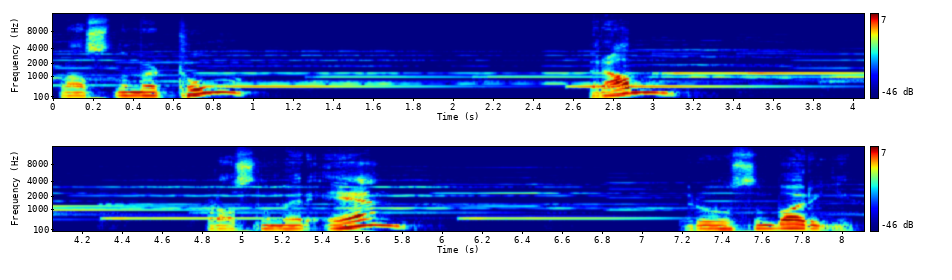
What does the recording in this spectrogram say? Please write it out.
Plass nummer 2 Brann. Plass nummer 1 Rosenborg.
